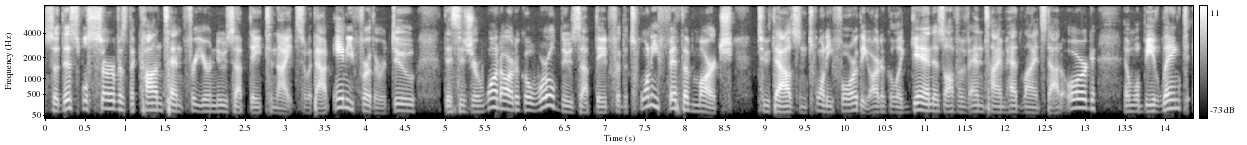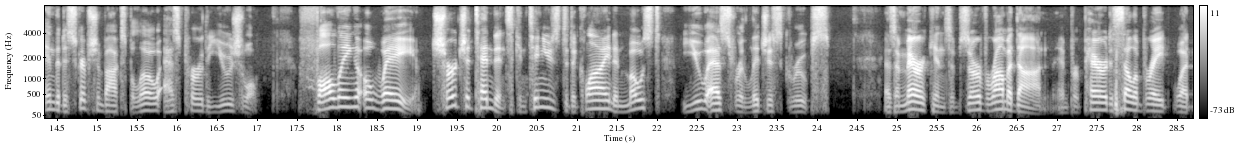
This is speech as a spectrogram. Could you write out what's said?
So this will serve as the content for your news update tonight. So without any further ado, this is your one article world news update for the 25th of March, 2024. The article again is off of endtimeheadlines.org and will be linked in the description box below as per the usual falling away. Church attendance continues to decline in most U.S. religious groups. As Americans observe Ramadan and prepare to celebrate what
